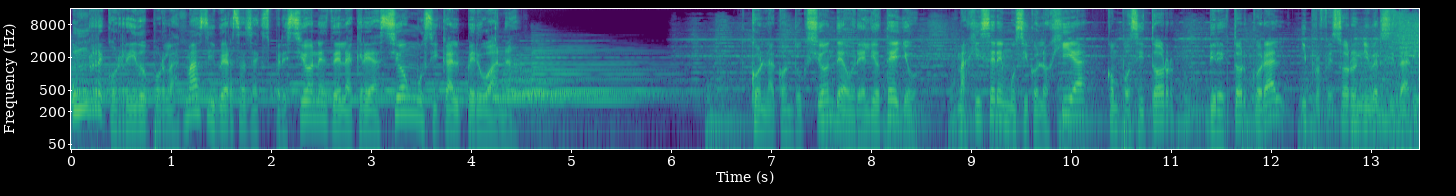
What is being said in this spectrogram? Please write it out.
Un recorrido por las más diversas expresiones de la creación musical peruana con la conducción de Aurelio Tello, magíster en musicología, compositor, director coral y profesor universitario.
